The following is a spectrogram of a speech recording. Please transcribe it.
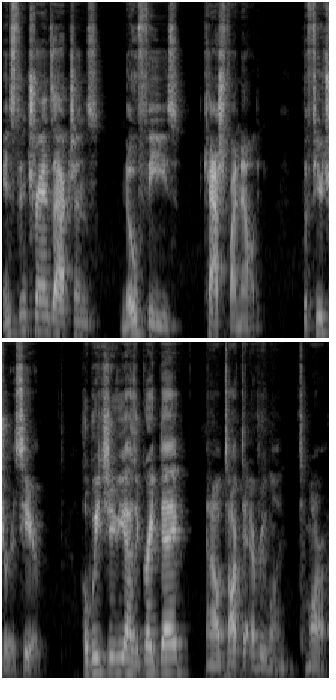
instant transactions, no fees, cash finality. The future is here. Hope each of you has a great day, and I'll talk to everyone tomorrow.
